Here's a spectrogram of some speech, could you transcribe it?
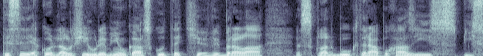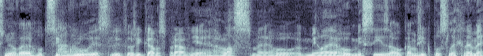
Ty si jako další hudební ukázku teď vybrala skladbu, která pochází z písňového cyklu, ano. jestli to říkám správně, hlas mého milého, my si ji za okamžik poslechneme.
